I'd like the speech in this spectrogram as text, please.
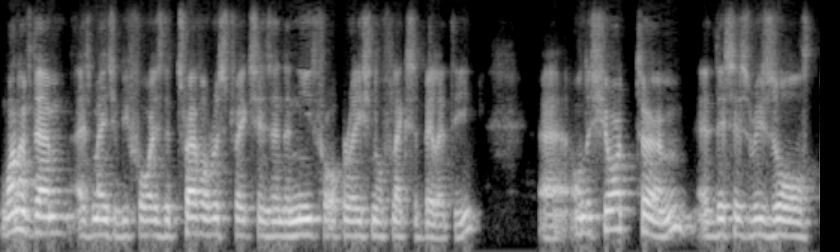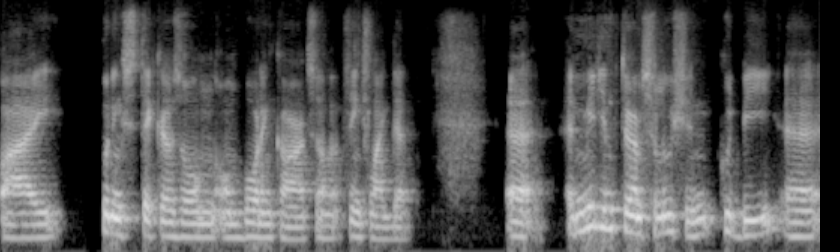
one of them, as mentioned before, is the travel restrictions and the need for operational flexibility. Uh, on the short term, uh, this is resolved by putting stickers on, on boarding cards or things like that. Uh, a medium-term solution could be uh, uh,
